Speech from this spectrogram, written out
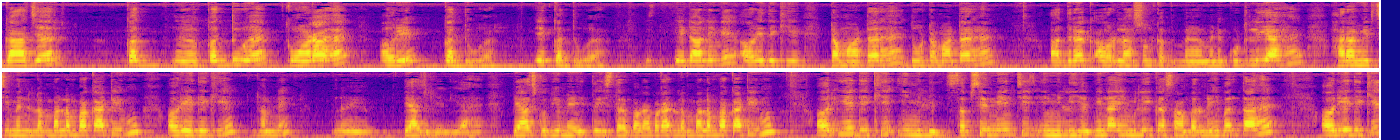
गाजर कद, कद्दू है कोहड़ा है और ये कद्दू है। एक कद्दू है। ये डालेंगे और ये देखिए, टमाटर है, दो टमाटर है, अदरक और लहसुन का मैंने कूट लिया है, हरा मिर्ची मैंने लंबा लंबा काटी हूँ और ये देखिए, हमने प्याज ले लिया है। प्याज को भी मैं इस तरह बड़ा बड़ा लंबा लंबा काटी हूँ और ये देखिए, इमली, सबसे मेन चीज़ इमली है। बिना इमली का सांबर नहीं बनता है। और ये देखिए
